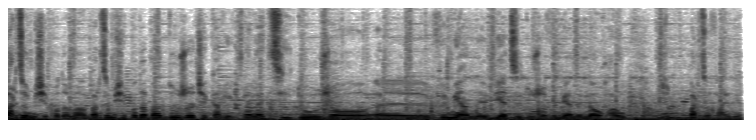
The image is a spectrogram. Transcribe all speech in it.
Bardzo mi się podoba, bardzo mi się podoba, dużo ciekawych prelekcji, dużo e, wymiany wiedzy, dużo wymiany know-how, bardzo fajnie.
